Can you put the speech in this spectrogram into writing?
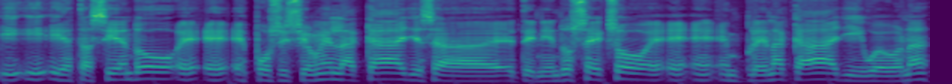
Y, está haciendo eh, eh, exposición en la calle, o sea, eh, teniendo sexo eh, eh, en, plena calle y huevona.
